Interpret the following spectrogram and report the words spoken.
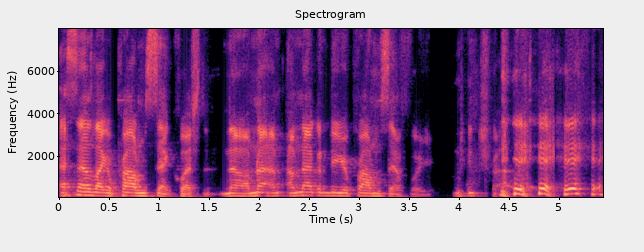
that sounds like a problem set question. No, I'm not. I'm, I'm not going to do your problem set for you.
